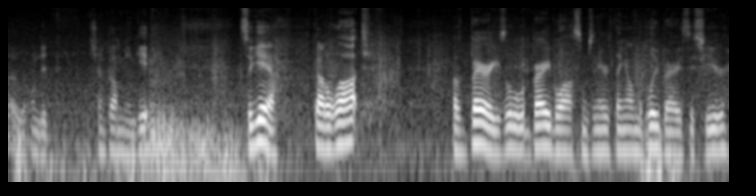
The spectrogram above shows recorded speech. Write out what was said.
Oh, it wanted to jump on me and get me. So yeah, got a lot of berries, little berry blossoms and everything on the blueberries this year.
